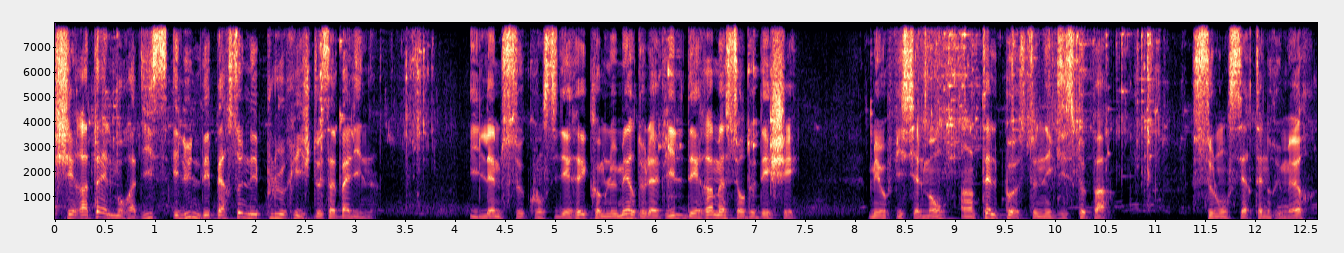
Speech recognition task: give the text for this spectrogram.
Sherata El Moradis est l'une des personnes les plus riches de Zabaline. Il aime se considérer comme le maire de la ville des ramasseurs de déchets. Mais officiellement, un tel poste n'existe pas. Selon certaines rumeurs,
